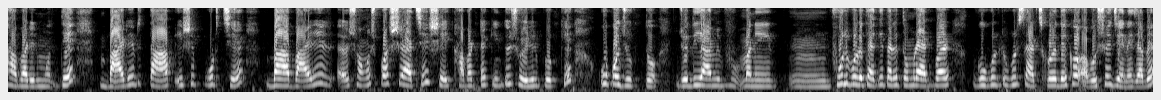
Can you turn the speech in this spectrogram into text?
খাবারের মধ্যে বাইরের তাপ এসে পড়ছে বা বাইরের সংস্পর্শে আছে, সেই খাবারটা কিন্তু শরীরের পক্ষে উপযুক্ত। যদি আমি মানে ভুল বলে থাকি, তাহলে তোমরা একবার গুগল টুগল সার্চ করে দেখো, অবশ্যই জেনে যাবে।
